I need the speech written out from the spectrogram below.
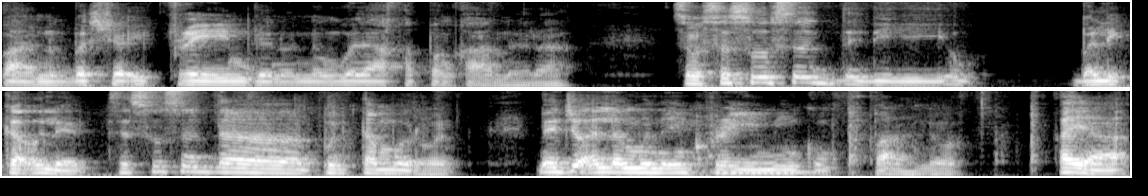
paano ba siya i-frame, ganun, nang wala ka pang camera. So, sa susunod, di, balik ka ulit. Sa susunod na punta mo ron, medyo alam mo na yung framing kung paano. Kaya,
